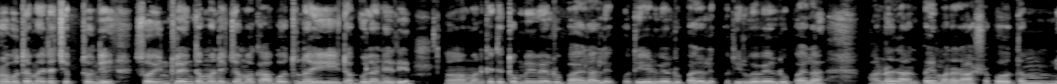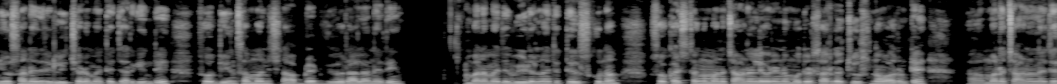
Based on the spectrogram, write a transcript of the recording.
ప్రభుత్వం అయితే చెప్తుంది. సో ఇంట్లో ఎంతమందికి జమ కాబోతున్నాయి ఈ డబ్బులు అనేది? మనకైతే తొమ్మిది వేల రూపాయల లేకపోతే ఏడు వేల రూపాయలు లేకపోతే ఇరవై వేల రూపాయల అన్న దానిపై మన రాష్ట్ర ప్రభుత్వం న్యూస్ అనేది రిలీజ్ చేయడం అయితే జరిగింది. సో దీనికి సంబంధించిన అప్డేట్ వివరాలు అనేది మనమైతే వీడియోలో అయితే తెలుసుకున్నాం. సో ఖచ్చితంగా మన ఛానల్ ఎవరైనా మొదటిసారిగా చూస్తున్న వారు ఉంటే మన ఛానల్ అయితే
